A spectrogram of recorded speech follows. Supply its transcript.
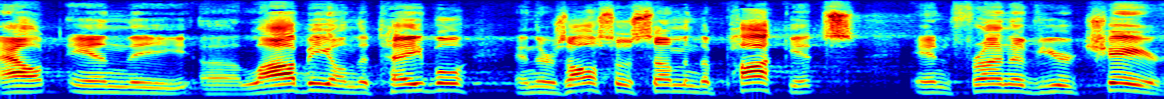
out in the uh, lobby on the table, and there's also some in the pockets in front of your chair.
